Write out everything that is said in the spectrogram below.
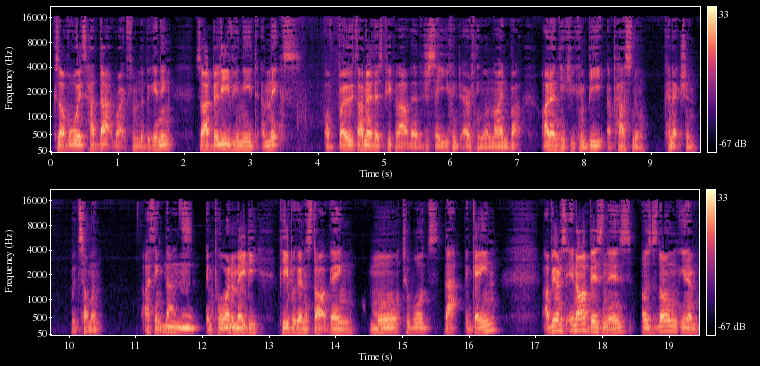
because I've always had that right from the beginning. So I believe you need a mix of both. I know there's people out there that just say you can do everything online, but I don't think you can beat a personal connection with someone. I think that's mm. important, and maybe people are going to start going more towards that again. I'll be honest, in our business, as long, you know,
